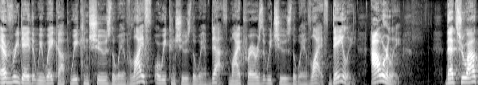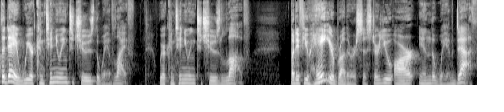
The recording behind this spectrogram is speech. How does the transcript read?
every day that we wake up, we can choose the way of life or we can choose the way of death. My prayer is that we choose the way of life daily, hourly, that throughout the day we are continuing to choose the way of life. We are continuing to choose love. But if you hate your brother or sister, you are in the way of death.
